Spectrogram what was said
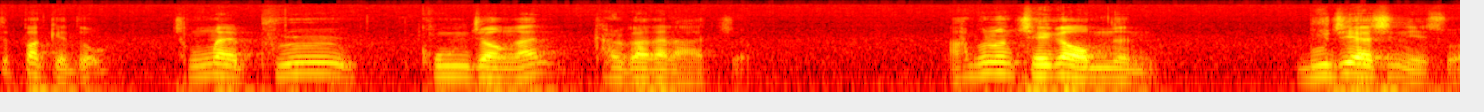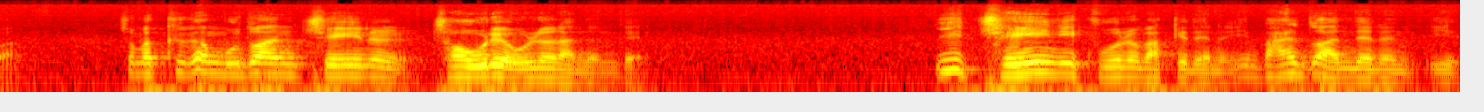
뜻밖에도 정말 불공정한 결과가 나왔죠. 아무런 죄가 없는 무죄하신 예수와 정말 극악무도한 죄인을 저울에 올려놨는데 이 죄인이 구원을 받게 되는 이 말도 안 되는 일.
